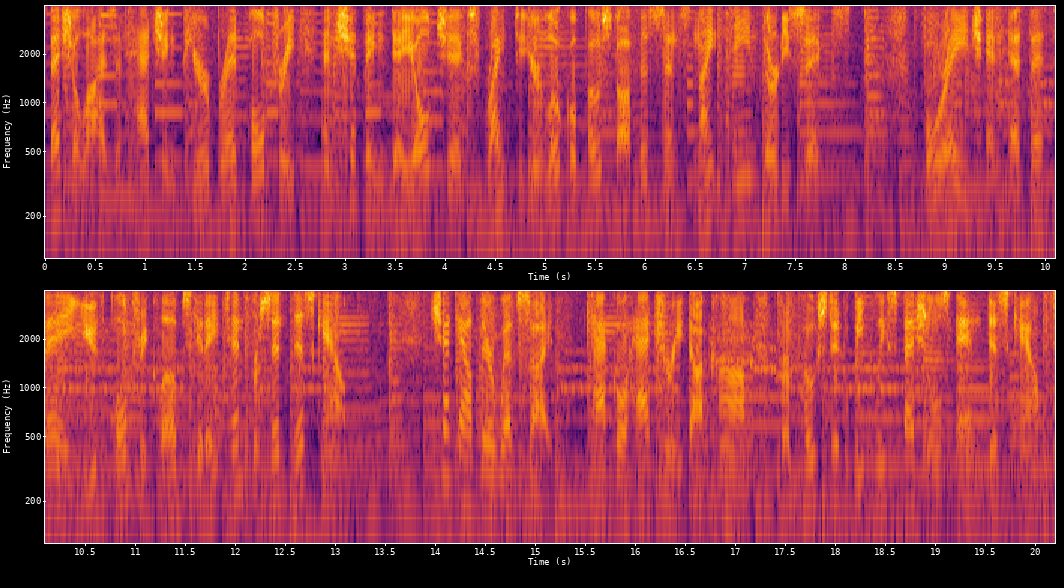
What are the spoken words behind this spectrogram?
specialize in hatching purebred poultry and shipping day old chicks right to your local post office since 1936. 4 H and FFA youth poultry clubs get a 10% discount. Check out their website, cacklehatchery.com, for posted weekly specials and discounts.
